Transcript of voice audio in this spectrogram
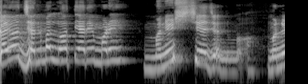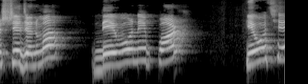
કયો જન્મ લો ત્યારે મળે? મનુષ્ય જન્મ. મનુષ્ય જન્મ દેવોને પણ કેવો છે?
